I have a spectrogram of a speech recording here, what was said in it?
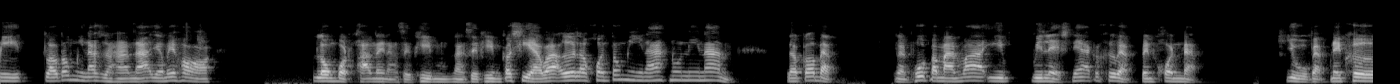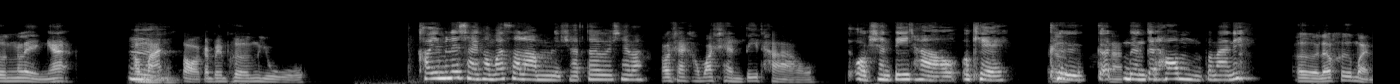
มีเราต้องมีนักสาธารณะยังไม่พอลงบทความในหนังสือพิมพ์หนังสือพิมพ์ก็เชียร์ว่าเออเราควรต้องมีนะนู่นนี่นั่น แล้วก็แบบเหมือนพูดประมาณว่าอีวิลเลจเนี่ยก็คือแบบเป็นคนแบบ อยู่แบบในเพิงอะไรอย่างเงี้ยเอาไม้ต่อกันเป็นเพิงอยู่เขายังไม่ได้ใช้คำว่าสลัมหรือ shelter ใช่ปะเขาใช้คำว่า shanty town ออกชันตี้ทาวโอเค คือก็เมืองกระท่อมประมาณนี้ เออ แล้วคือเหมือน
